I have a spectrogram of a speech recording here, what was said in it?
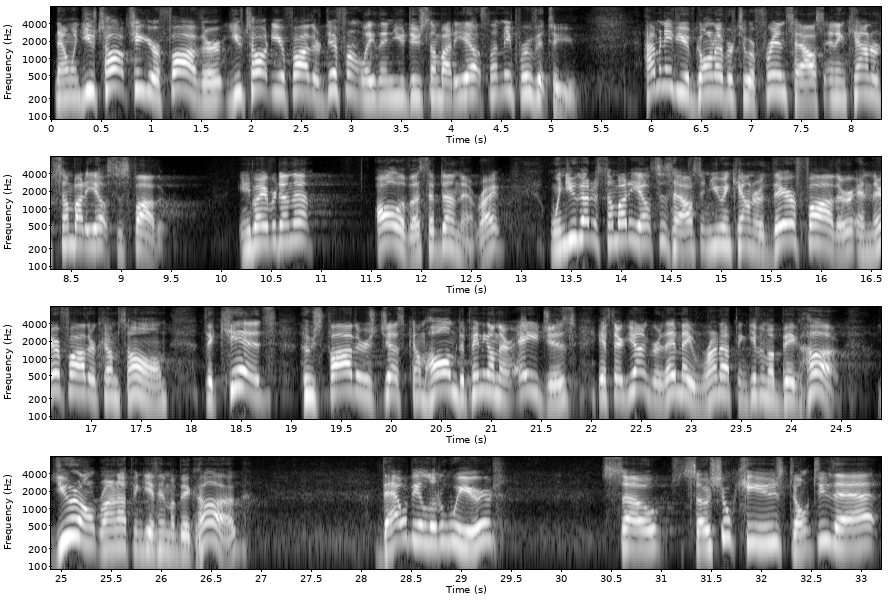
Now, when you talk to your father, you talk to your father differently than you do somebody else. Let me prove it to you. How many of you have gone over to a friend's house and encountered somebody else's father? Anybody ever done that? All of us have done that, right? When you go to somebody else's house and you encounter their father and their father comes home, the kids whose fathers just come home, depending on their ages, if they're younger, they may run up and give him a big hug. You don't run up and give him a big hug. That would be a little weird. So, social cues, don't do that.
